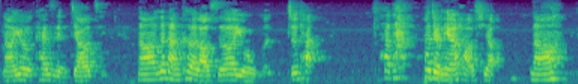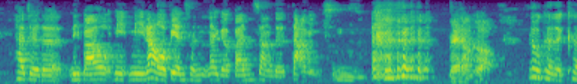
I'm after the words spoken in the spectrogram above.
然后又开始有交集，然后那堂课老师又有我们，就是他，他他他觉得你很好笑，然后他觉得你把我你你让我变成那个班上的大明星。嗯，哪一堂课啊？Look 的课，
